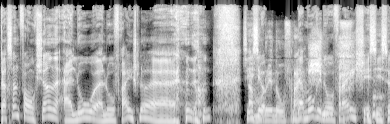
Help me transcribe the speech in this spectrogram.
personne fonctionne à l'eau à l'eau fraîche. Là. D'amour et d'eau fraîche. D'amour et d'eau fraîche, et c'est ça.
